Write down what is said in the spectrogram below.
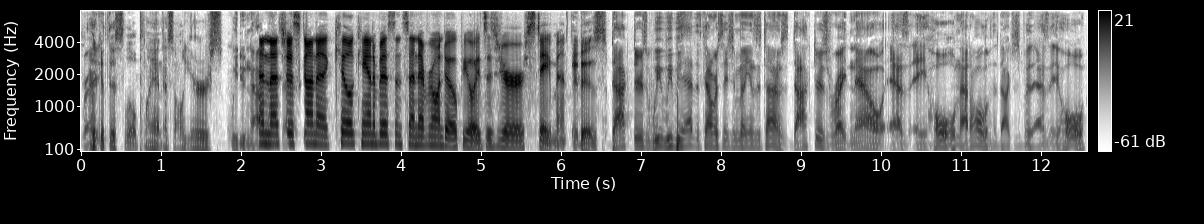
Right. Look at this little plant. It's all yours. we do not. and want that's that. just going to kill cannabis and send everyone to opioids, is your statement. It is. doctors. We we've had this conversation millions of times. Doctors right now, as a whole, not all of the doctors, but as a whole,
